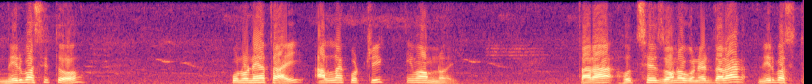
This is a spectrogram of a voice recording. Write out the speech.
নির্বাচিত কোনো নেতাই আল্লাহ কর্তৃক ইমাম নয়, তারা হচ্ছে জনগণের দ্বারা নির্বাচিত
